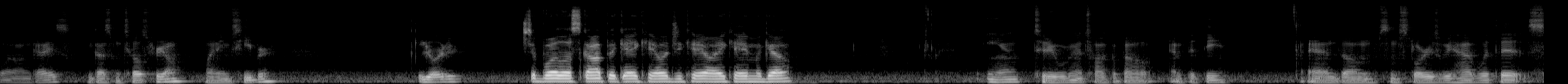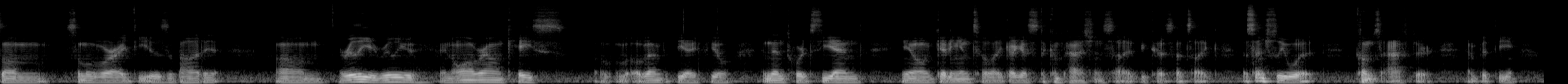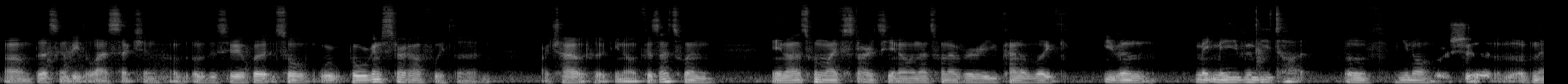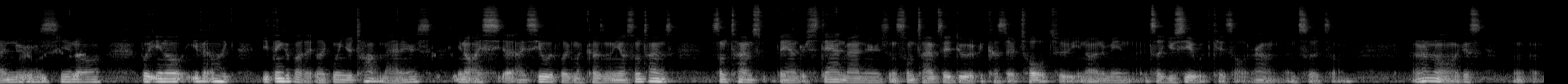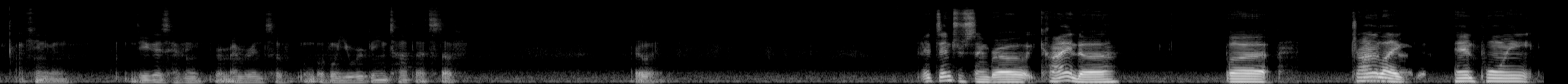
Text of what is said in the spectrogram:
going on, guys? We got some tales for y'all. My name's Heber. Jhordy. It's your boy Lil Scopic, aka OGKO, aka Miguel. And today we're going to talk about empathy and um, some stories we have with it, some some of our ideas about it. Um, really, really an all around case of, of empathy, I feel. And then towards the end, you know, getting into like, I guess, the compassion side, because that's like essentially what comes after empathy. Um, but that's gonna be the last section of, of this video. But so, we're, but we're gonna start off with um, our childhood, you know, because that's when, you know, that's when life starts, you know, and that's whenever you kind of like even may, may even be taught of you know Oh, of, of manners, you know. But you know, even like you think about it, like when you're taught manners, you know, I see I see with like my cousin, you know, sometimes sometimes they understand manners and sometimes they do it because they're told to you know what i mean it's like you see it with kids all around and so it's um i don't know i guess i can't even do you guys have any remembrance of, of when you were being taught that stuff or like It's interesting, bro. Kinda. But trying to like pinpoint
